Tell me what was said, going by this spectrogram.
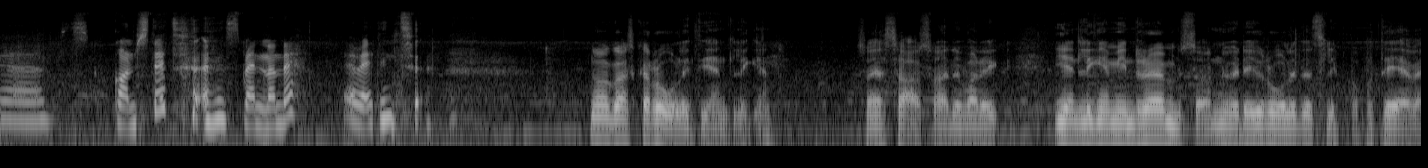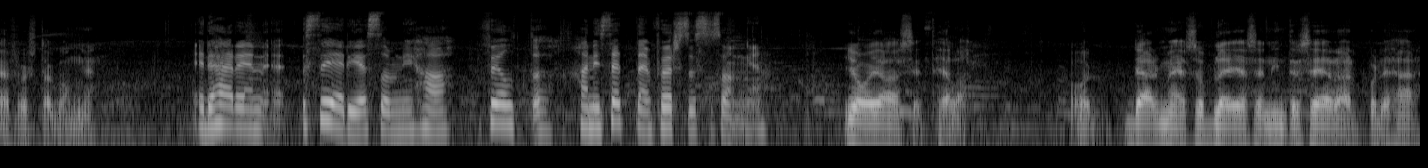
uh, konstigt, spännande, jag vet inte. Något ganska roligt egentligen. Som jag sa så har det varit egentligen min dröm så nu är det ju roligt att slippa på TV första gången. Är det här en serie som ni har följt? Har ni sett den första säsongen? Ja, jag har sett hela. Och därmed så blev jag sen intresserad på det här,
